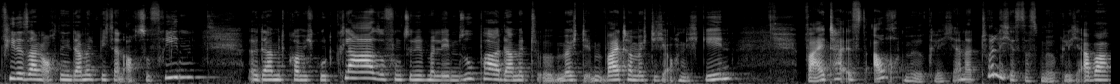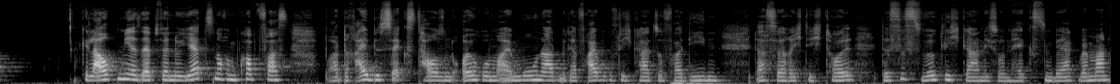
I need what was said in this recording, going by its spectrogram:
viele sagen auch, nee, damit bin ich dann auch zufrieden, äh, damit komme ich gut klar, so funktioniert mein Leben super, damit äh, möchte, weiter möchte ich auch nicht gehen. Weiter ist auch möglich, ja, natürlich ist das möglich, aber Glaub mir, selbst wenn du jetzt noch im Kopf hast, boah, 3.000 bis 6.000 Euro mal im Monat mit der Freiberuflichkeit zu verdienen, das wäre richtig toll. Das ist wirklich gar nicht so ein Hexenwerk, wenn man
